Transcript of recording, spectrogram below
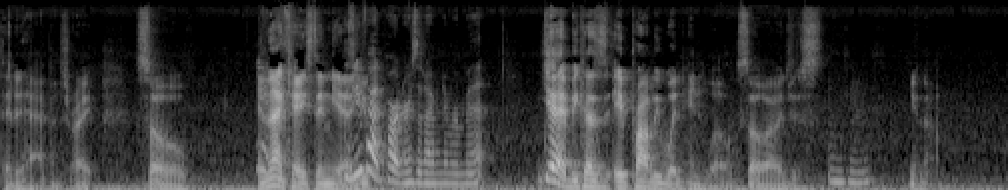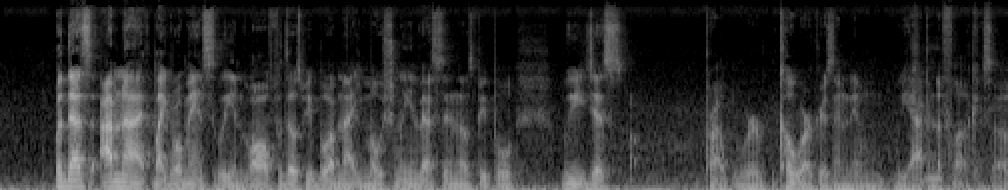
that it happens, right? So, in Yeah, that case, then yeah, you've you- had partners that I've never met. yeah, because it probably wouldn't end well. So I just, Mm-hmm. you know. But that's I'm not like romantically involved with those people. I'm not emotionally invested in those people. We just probably were coworkers and then we happen to fuck. So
